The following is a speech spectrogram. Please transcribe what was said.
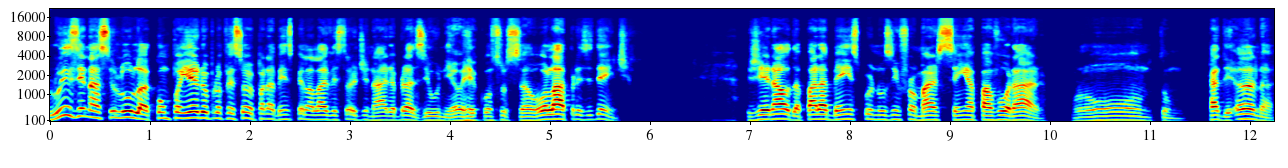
Luiz Inácio Lula, companheiro professor, parabéns pela live extraordinária Brasil, União e Reconstrução. Olá, presidente. Geralda, parabéns por nos informar sem apavorar. Pronto. Cadê? Ana,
